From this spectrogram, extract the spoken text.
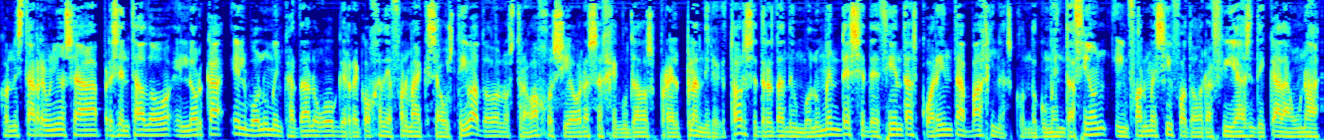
con esta reunión se ha presentado en Lorca el volumen catálogo que recoge de forma exhaustiva todos los trabajos y obras ejecutados por el plan director. Se trata de un volumen de 740 páginas con documentación, informes y fotografías de cada una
